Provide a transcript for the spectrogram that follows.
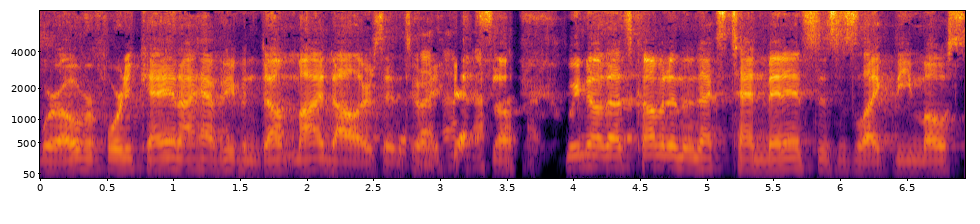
we're over 40k, and I haven't even dumped my dollars into it yet. So we know that's coming in the next 10 minutes. This is like the most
